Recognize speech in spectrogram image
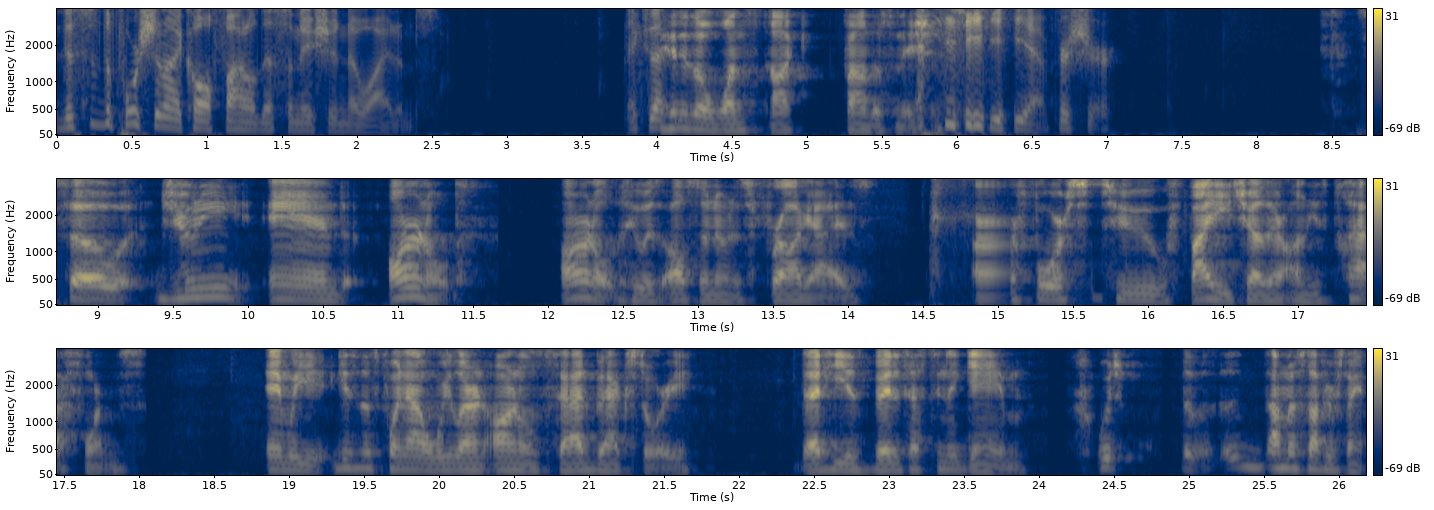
this is the portion I call Final Destination no items. Except It is a one stock Final Destination. yeah, for sure. So Junie and Arnold, Arnold, who is also known as Frog Eyes, are forced to fight each other on these platforms. And we get to this point now where we learn Arnold's sad backstory that he is beta testing the game, which uh, I'm gonna stop here for a second.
